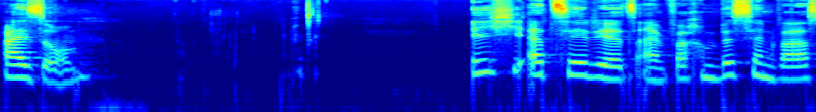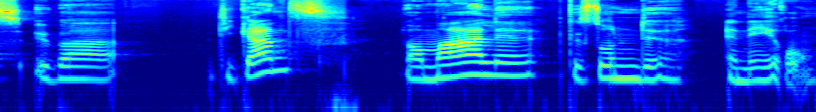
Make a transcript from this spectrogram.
Also, ich erzähle dir jetzt einfach ein bisschen was über die ganz normale, gesunde Ernährung.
